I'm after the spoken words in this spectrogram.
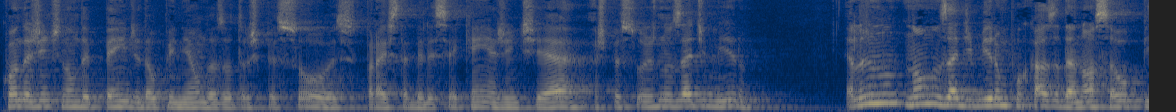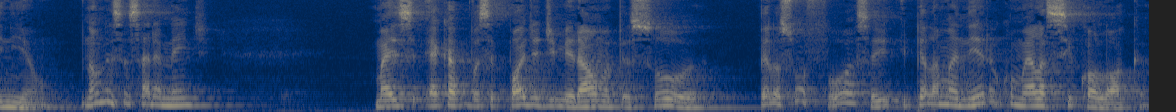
Quando a gente não depende da opinião das outras pessoas para estabelecer quem a gente é, as pessoas nos admiram. Elas não, nos admiram por causa da nossa opinião, não necessariamente. Mas é que você pode admirar uma pessoa pela sua força e, pela maneira como ela se coloca.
